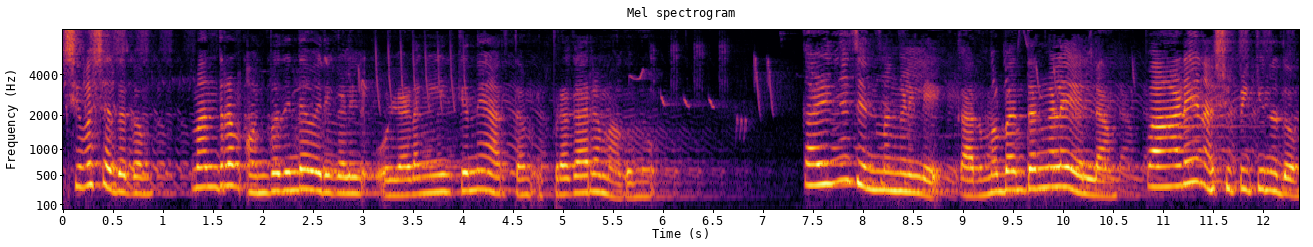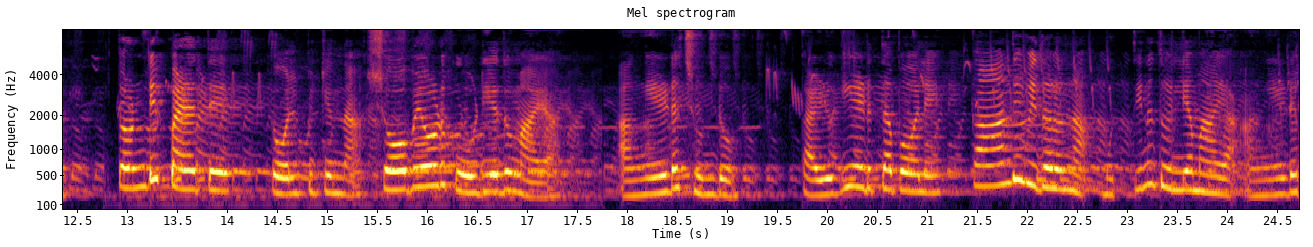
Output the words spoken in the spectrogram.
ശിവശതകം. മന്ത്രം ഒൻപതിന്റെ വരികളിൽ ഉള്ളടങ്ങിയിരിക്കുന്ന അർത്ഥം ഇപ്രകാരമാകുന്നു. കഴിഞ്ഞ ജന്മങ്ങളിലെ കർമ്മബന്ധങ്ങളെയെല്ലാം പാടെ നശിപ്പിക്കുന്നതും തൊണ്ടിപ്പഴത്തെ തോൽപ്പിക്കുന്ന ശോഭയോട് കൂടിയതുമായ അങ്ങയുടെ ചുണ്ടും കഴുകിയെടുത്ത പോലെ കാന്തി വിതറുന്ന മുത്തിനു തുല്യമായ അങ്ങയുടെ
